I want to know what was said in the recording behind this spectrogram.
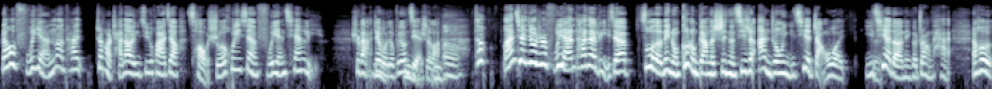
然后福言呢，他正好查到一句话叫“草蛇灰线，福言千里”，是吧？这我就不用解释了。嗯，他完全就是福言他在底下做的那种各种各样的事情，其实暗中一切掌握一切的那个状态，然后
